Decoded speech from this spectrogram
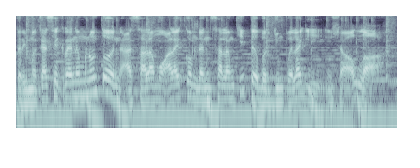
Terima kasih kerana menonton. Assalamualaikum dan salam kita berjumpa lagi insya-Allah.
